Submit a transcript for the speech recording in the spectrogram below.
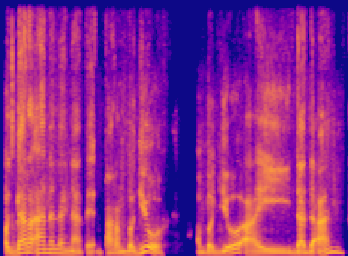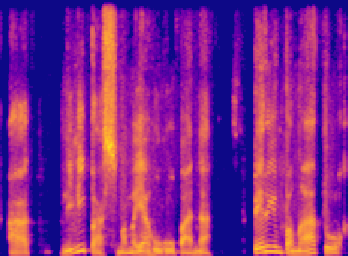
Pagdaraanan lang natin, parang bagyo. Ang bagyo ay dadaan at lilipas, mamaya huhupa na. Pero yung pamatok,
